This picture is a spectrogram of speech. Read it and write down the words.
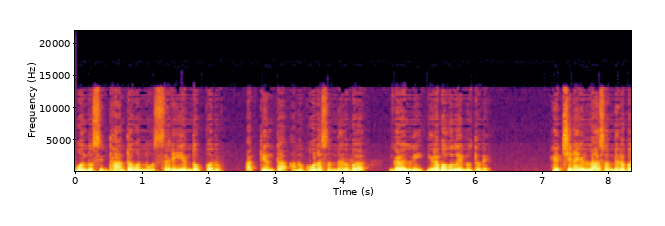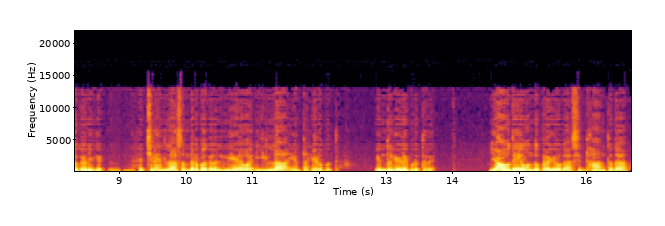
ಒಂದು ಸಿದ್ಧಾಂತವನ್ನು ಸರಿ ಎಂದೊಪ್ಪದು. ಅತ್ಯಂತ ಅನುಕೂಲ ಸಂದರ್ಭಗಳಲ್ಲಿ ಇರಬಹುದು ಎನ್ನುತ್ತದೆ. ಹೆಚ್ಚಿನ ಎಲ್ಲಾ ಸಂದರ್ಭಗಳಿಗೆ, ಹೆಚ್ಚಿನ ಎಲ್ಲಾ ಸಂದರ್ಭಗಳಲ್ಲಿ ನೇರವಾಗಿ ಇಲ್ಲ ಅಂತ ಹೇಳಬಹುದು ಎಂದು ಹೇಳಿಬಿಡುತ್ತದೆ. ಯಾವುದೇ ಒಂದು ಪ್ರಯೋಗ ಸಿದ್ಧಾಂತದ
